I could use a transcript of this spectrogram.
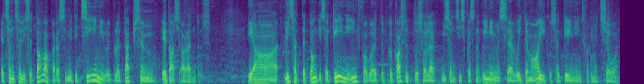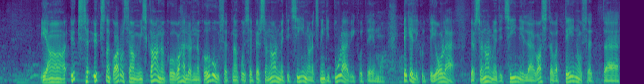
et see on sellise tavapärase meditsiini võib-olla täpsem edasiarendus. Ja lihtsalt, et ongi see geeniinfo võetud ka kasutusele, mis on siis kas nagu inimese või tema haiguse geeniinformatsioon ja üks, üks nagu arusaam, mis ka nagu vahel on nagu õhus, et nagu see personaalmeditsiin oleks mingi tuleviku teema. tegelikult ei ole. personaalmeditsiinile vastavad teenused äh,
